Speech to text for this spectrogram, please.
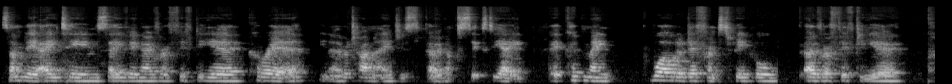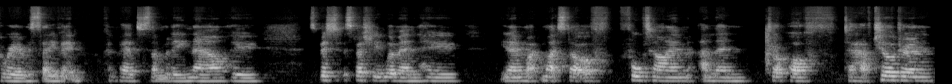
somebody at 18 saving over a 50 year career, you know, retirement age is going up to 68, it could make world of difference to people over a 50 year career of saving compared to somebody now who, especially women who, you know, might, might start off full time and then drop off to have children.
